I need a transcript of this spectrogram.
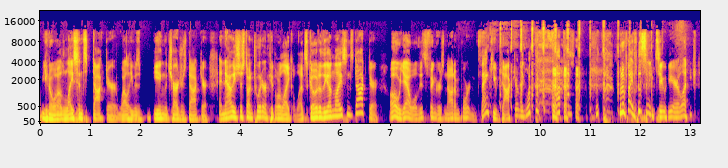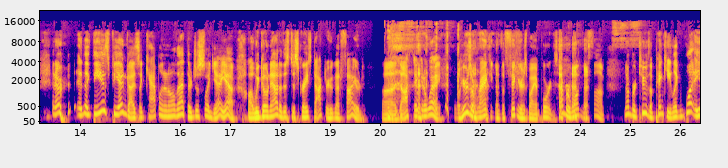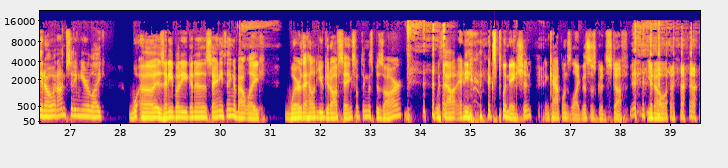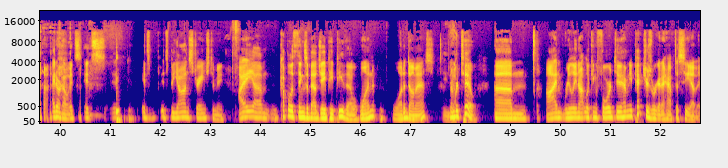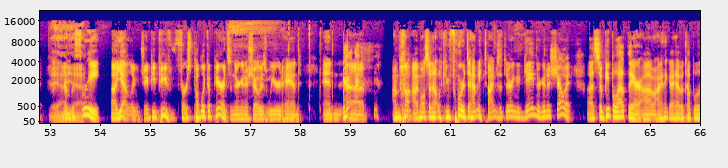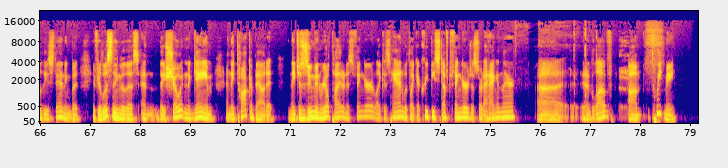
you know, a licensed doctor while he was being the Chargers doctor. And now he's just on Twitter and people are like, let's go to the unlicensed doctor. Oh, yeah, well, this finger's not important. Thank you, doctor. Like, what the fuck is, what, the, what am I listening to here? Like, and, every- and like the ESPN guys, like Caplan and all that, they're just like, yeah, yeah. Uh, we go now to this disgraced doctor who got fired. Uh, doc, take it away. Well, here's a ranking of the fingers by importance. Number one, the thumb. Number two, the pinky. Like, what, you know, and I'm sitting here like, uh, is anybody gonna say anything about like where the hell do you get off saying something this bizarre without any explanation? And Caplan's like, "This is good stuff." You know, I don't know. It's it's it, it's it's beyond strange to me. I um a couple of things about JPP though. One, what a dumbass. Number two, um, I'm really not looking forward to how many pictures we're gonna have to see of it. Yeah, Number yeah. three, uh, yeah, like JPP first public appearance, and they're gonna show his weird hand. And uh, I'm I'm also not looking forward to how many times that during a game they're going to show it. Uh, so people out there, uh, I think I have a couple of these standing, but if you're listening to this and they show it in a game and they talk about it and they just zoom in real tight on his finger, like his hand with like a creepy stuffed finger just sort of hanging there uh, in a glove, um, tweet me.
